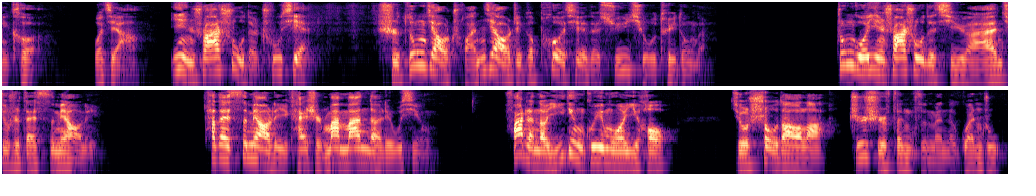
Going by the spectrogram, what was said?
一课我讲印刷术的出现是宗教传教这个迫切的需求推动的。中国印刷术的起源就是在寺庙里，它在寺庙里开始慢慢的流行，发展到一定规模以后，就受到了知识分子们的关注。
